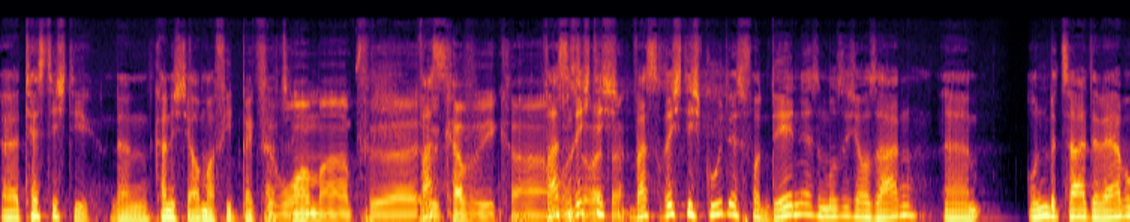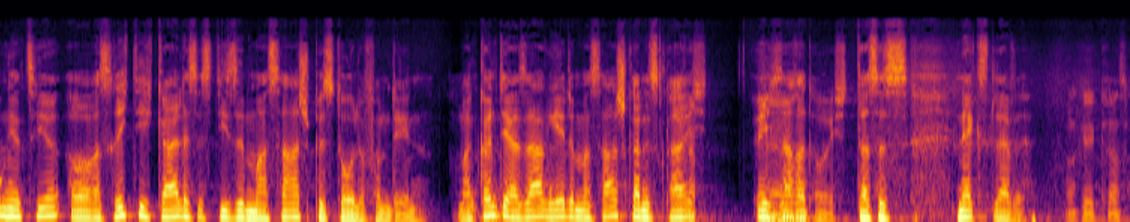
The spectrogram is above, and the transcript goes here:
äh, teste ich die. Dann kann ich dir auch mal Feedback Für dazu. Warm-up, für Was- Recovery-Kram Was richtig, so was richtig gut ist von denen ist, muss ich auch sagen, ähm, unbezahlte Werbung jetzt hier, aber was richtig geil ist, ist diese Massagepistole von denen. Man könnte ja sagen, jede Massagegun ist gleich. Ich sage es euch, das ist Next Level. Okay, krass.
